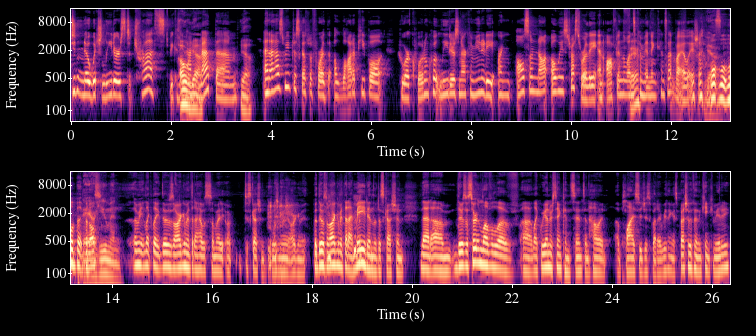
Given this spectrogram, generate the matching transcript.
didn't know which leaders to trust because you Oh, hadn't yeah. met them. yeah. And as we've discussed before, a lot of people who are quote unquote leaders in our community are also not always trustworthy, and often the ones Fair. committing consent violations. Yeah. Well, well, well, but they but are also, human. I mean, like, like there was an argument that I had with somebody, or discussion. It wasn't really an argument, but there was an argument that I made in the discussion that um, there's a certain level of uh, like we understand consent and how it applies to just about everything, especially within the kink community.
